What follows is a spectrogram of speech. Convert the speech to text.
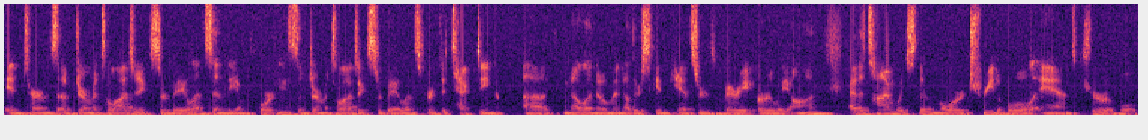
in terms of dermatologic surveillance and the importance of dermatologic surveillance for detecting uh, melanoma and other skin cancers very early on at a time which they're more treatable and curable.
